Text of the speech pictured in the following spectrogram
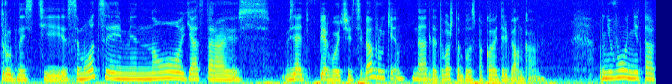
трудности с эмоциями, но я стараюсь взять в первую очередь себя в руки, да, для того, чтобы успокоить ребенка. У него не так,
